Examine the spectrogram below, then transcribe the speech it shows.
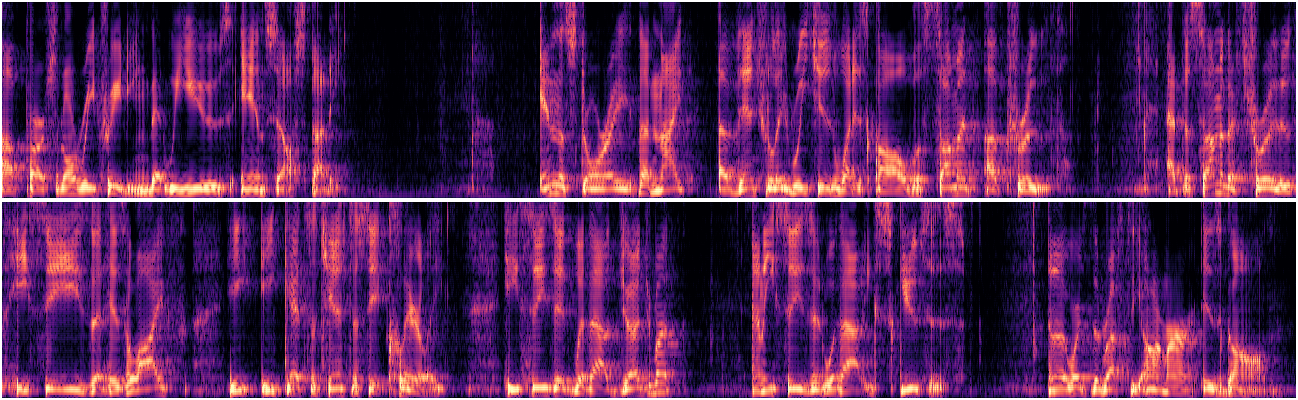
of personal retreating that we use in self study. In the story, the knight eventually reaches what is called the summit of truth. At the summit of truth, he sees that his life, he, he gets a chance to see it clearly. He sees it without judgment and he sees it without excuses. In other words, the rusty armor is gone.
